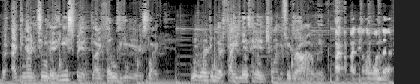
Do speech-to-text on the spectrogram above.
But I guarantee that he spent like those years like we're working at fighting his head trying to figure out how to win. I, am I the only one that?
